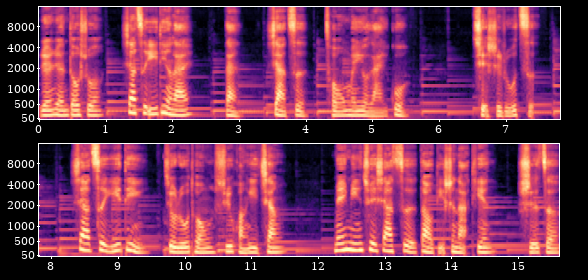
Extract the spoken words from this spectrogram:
人人都说下次一定来，但下次从没有来过，确实如此。下次一定就如同虚晃一枪，没明确下次到底是哪天，实则。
